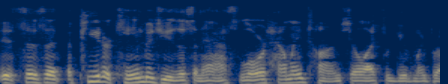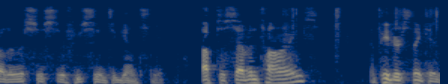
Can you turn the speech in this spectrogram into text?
It says that Peter came to Jesus and asked, Lord, how many times shall I forgive my brother or sister who sins against me? Up to seven times? And Peter's thinking,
